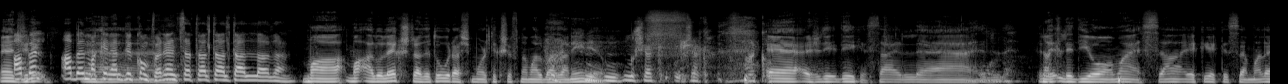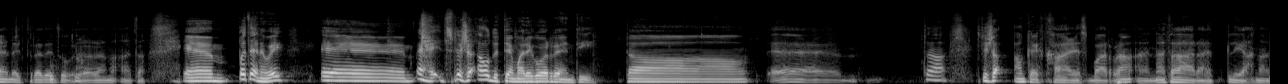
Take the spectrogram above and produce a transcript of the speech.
Eh, qabel ma kien hemm dil-konferenza tal tal tal dan. Ma ma qalulekx traditura x'mort ikxifna mal-barranin jew. Mhux hekk, mhux hekk. Eh, dik issa l- l-idjoma issa, jek jek issemma leħnek traditur, għara naqata. But anyway, Ehm, eh, speċa għawdu tema rikorrenti ta' ehm, ta' speċa anka jek tħares barra, għanna tara li aħna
